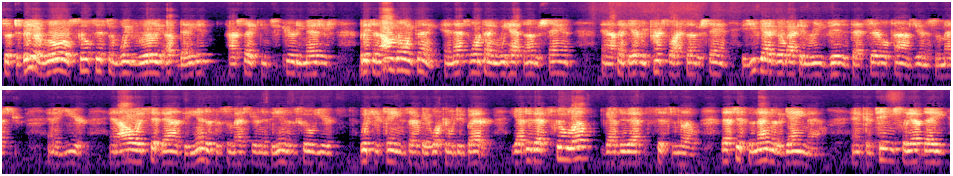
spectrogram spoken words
So to be a rural school system, we've really updated our safety and security measures, but it's an ongoing thing, and that's one thing we have to understand, and I think every principal has to understand, is you've got to go back and revisit that several times during a semester and a year. And I always sit down at the end of the semester and at the end of the school year with your team and say, okay, what can we do better? You got to do that at school level. You got to do that at the system level. That's just the name of the game now. And continuously updating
